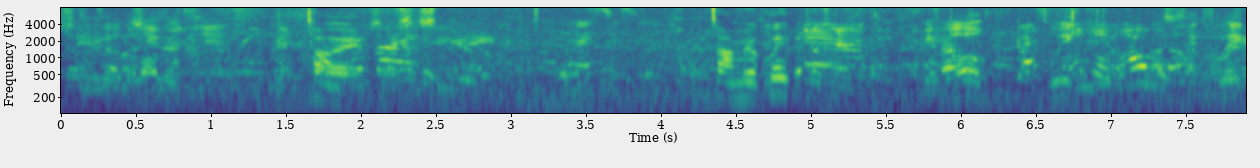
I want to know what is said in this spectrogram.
Tom, Hi, it's nice to see you. Nice to see you. Tom, real quick. Oh, next week. Next week.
